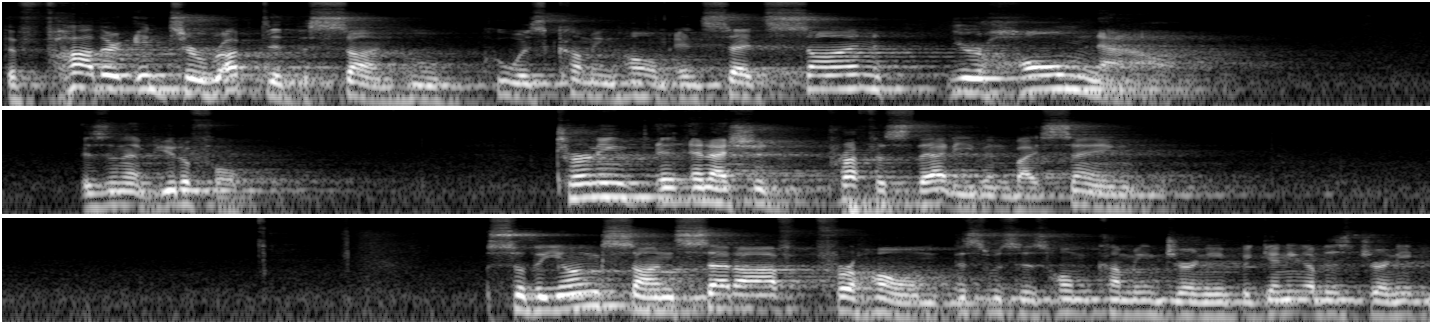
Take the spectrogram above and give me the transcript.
The father interrupted the son who, who was coming home and said, Son, you're home now. Isn't that beautiful? Turning, and I should preface that even by saying, So the young son set off for home. This was his homecoming journey, beginning of his journey.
